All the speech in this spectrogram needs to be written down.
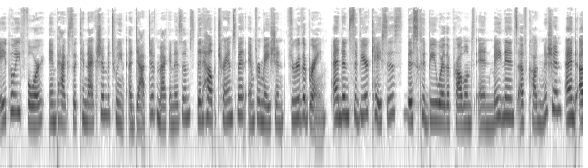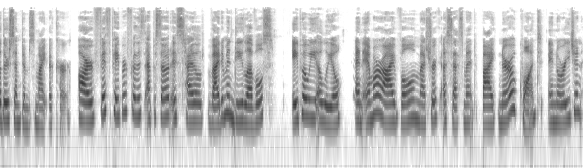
APOE4 impacts the connection between adaptive mechanisms that help transmit information through the brain. And in severe cases, this could be where the problems in maintenance of cognition and other symptoms might occur. Our fifth paper for this episode is titled Vitamin D Levels, APOE Allele, an MRI volumetric assessment by NeuroQuant in Norwegian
